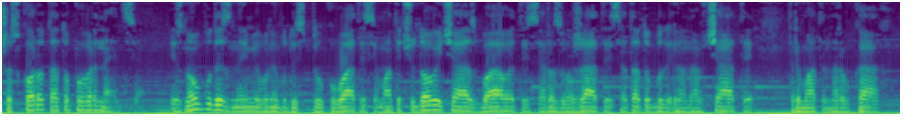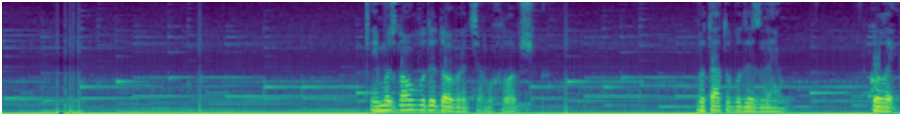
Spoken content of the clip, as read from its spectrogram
що скоро тато повернеться, і знов буде з ними. Вони будуть спілкуватися, мати чудовий час, бавитися, розважатися. Тато буде його навчати, тримати на руках. Йому знову буде добре цьому хлопчику. Бо тато буде з ним. Коли?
